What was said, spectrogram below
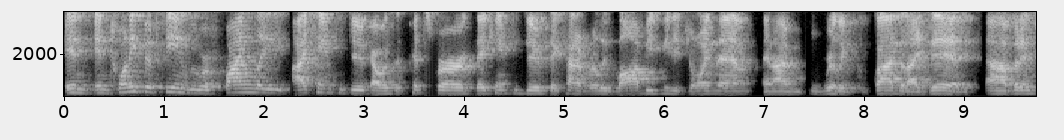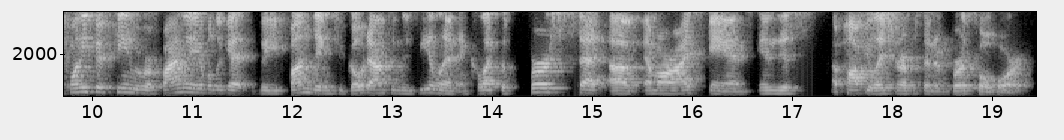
in in 2015 we were finally i came to duke i was at pittsburgh they came to duke they kind of really lobbied me to join them and i'm really glad that i did. Uh, but in 2015 we were finally able to get the funding to go down to new zealand and collect the first set of mri scans in this a population representative birth cohort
